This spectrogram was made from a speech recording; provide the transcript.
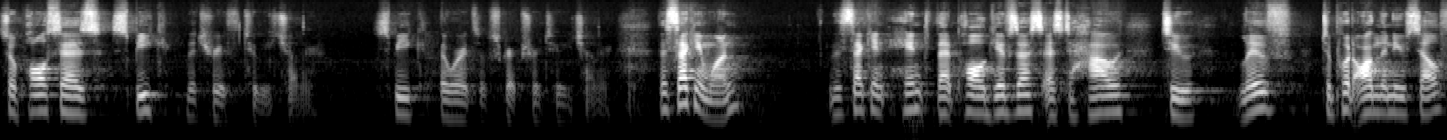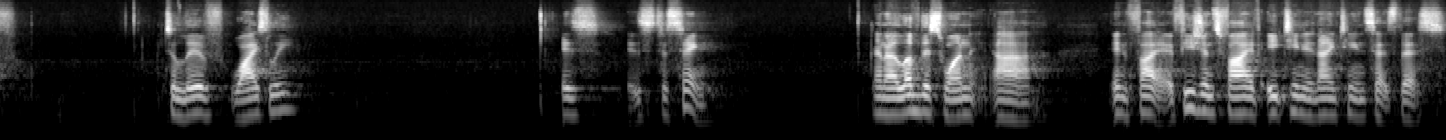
So Paul says, speak the truth to each other. Speak the words of Scripture to each other. The second one, the second hint that Paul gives us as to how to live, to put on the new self, to live wisely, is is to sing. And I love this one. Uh, in five, Ephesians 5 18 to 19 says this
